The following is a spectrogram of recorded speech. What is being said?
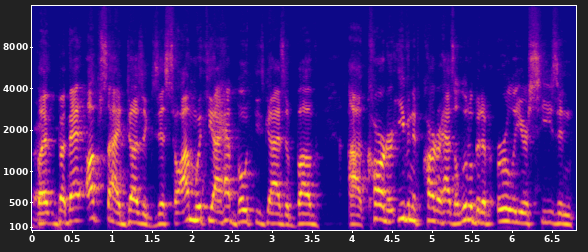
right. but but that upside does exist. So I'm with you. I have both these guys above uh, Carter, even if Carter has a little bit of earlier season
